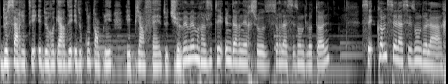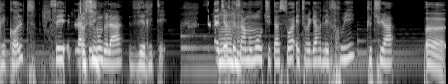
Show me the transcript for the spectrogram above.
de s'arrêter et de regarder et de contempler les bienfaits de Dieu. Je vais même rajouter une dernière chose sur la saison de l'automne. C'est comme c'est la saison de la récolte, c'est la saison de la vérité. C'est-à-dire que c'est un moment où tu t'assois et tu regardes les fruits que tu as euh,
